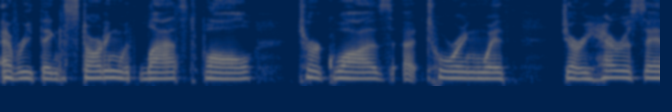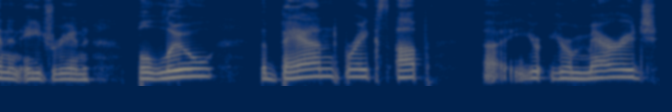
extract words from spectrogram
everything. Starting with last fall, Turkuaz uh, touring with Jerry Harrison and Adrian Belew. The band breaks up. Uh, your your marriage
